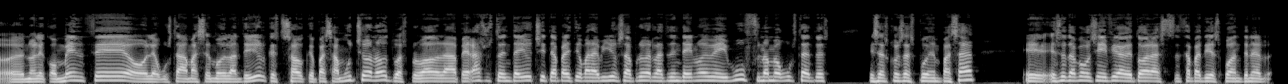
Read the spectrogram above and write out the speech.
eh, no le convence o le gustaba más el modelo anterior, que es algo que pasa mucho, ¿no? Tú has probado la Pegasus 38 y te ha parecido maravillosa, pruebas la 39 y buf, no me gusta, entonces esas cosas pueden pasar. Eh, eso tampoco significa que todas las zapatillas puedan tener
